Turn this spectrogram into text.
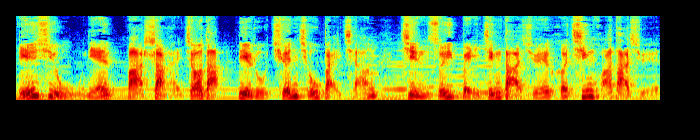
连续五年把上海交大列入全球百强，紧随北京大学和清华大学。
